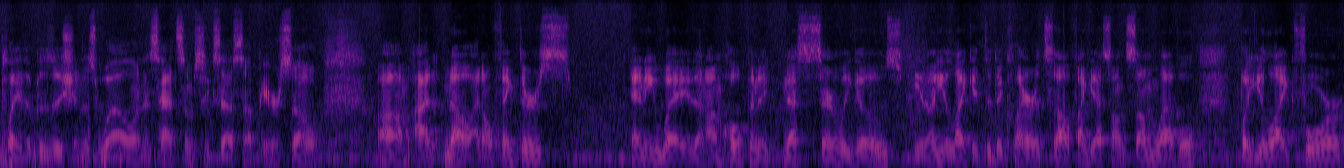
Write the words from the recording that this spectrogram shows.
play the position as well and has had some success up here. So, um, I no, I don't think there's any way that I'm hoping it necessarily goes. You know, you like it to declare itself, I guess, on some level, but you like for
